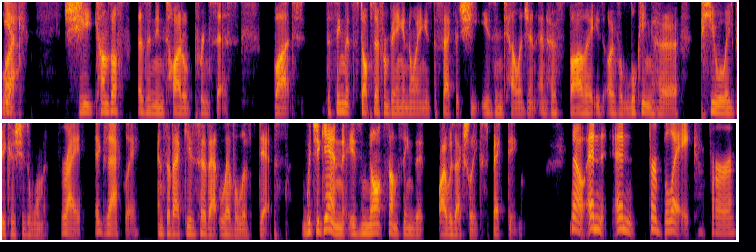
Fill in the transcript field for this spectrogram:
Yeah. Like she comes off as an entitled princess, but the thing that stops her from being annoying is the fact that she is intelligent and her father is overlooking her purely because she's a woman. Right. Exactly. And so that gives her that level of depth, which again is not something that I was actually expecting. No, and and for Blake, for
